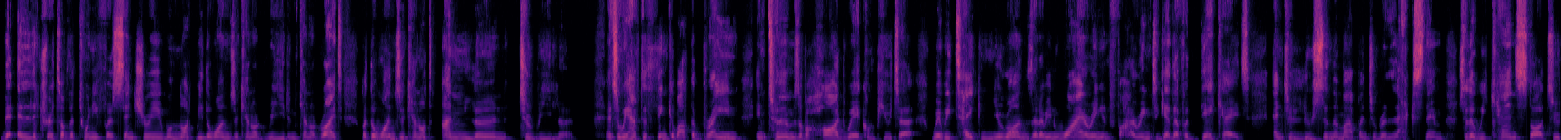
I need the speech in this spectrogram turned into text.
The illiterate of the 21st century will not be the ones who cannot read and cannot write, but the ones who cannot unlearn to relearn. And so we have to think about the brain in terms of a hardware computer, where we take neurons that have been wiring and firing together for decades and to loosen them up and to relax them so that we can start to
